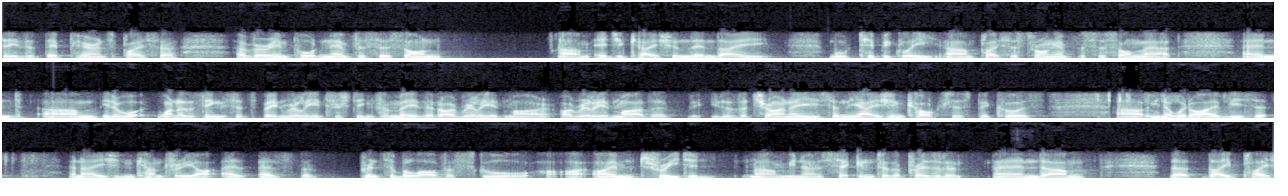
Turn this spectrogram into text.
see that their parents place a, a very important emphasis on um, education, then they will typically um, place a strong emphasis on that. And um, you know, one of the things that's been really interesting for me that I really admire, I really admire the you know the Chinese and the Asian cultures because uh, you know when I visit an Asian country I, as, the principal of a school, I, am treated um, you know second to the president and. Um, that they place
